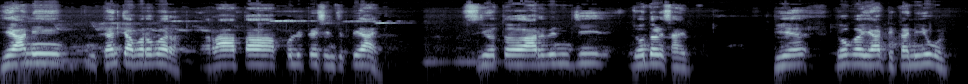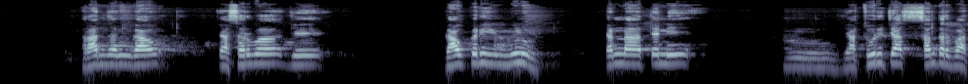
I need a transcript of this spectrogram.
हे आणि त्यांच्याबरोबर राहता पोलीस स्टेशनचे पी आय श्रीयुत अरविंदजी जोंदळे साहेब हे दोघं या ठिकाणी येऊन रांजणगावच्या सर्व जे गावकरी मिळून त्यांना त्यांनी या चोरीच्या संदर्भात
